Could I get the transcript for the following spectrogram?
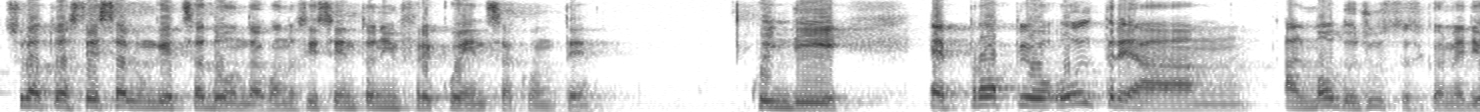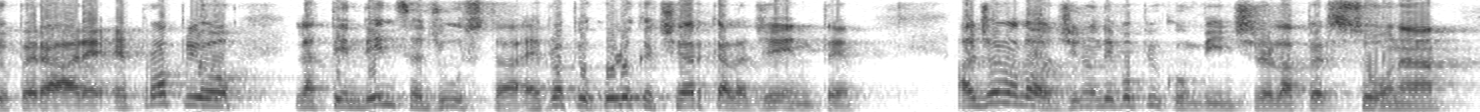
sulla tua stessa lunghezza d'onda, quando si sentono in frequenza con te. Quindi è proprio, oltre a, al modo giusto secondo me di operare, è proprio la tendenza giusta, è proprio quello che cerca la gente. Al giorno d'oggi non devo più convincere la persona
